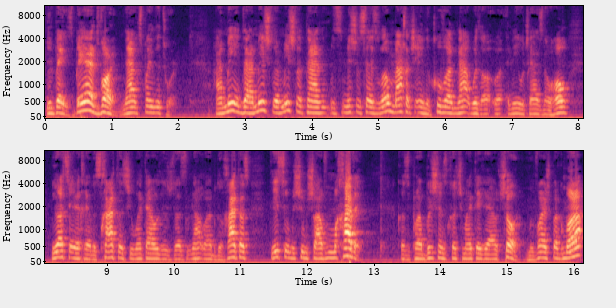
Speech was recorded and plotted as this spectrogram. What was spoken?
The base. Be'er Dvarim. Now explain the Torah. Hamid, the Mishnah, Mishnah, Tan, Mishnah says, Lo machach ein kuva, not with a, a knee which has no hole. Yotze erech heves chatas, she went out with it, she does not allowed to chatas. This is mishum shavim machave. Because the prohibition is because she might take it out short. Mevarish Bagamora,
